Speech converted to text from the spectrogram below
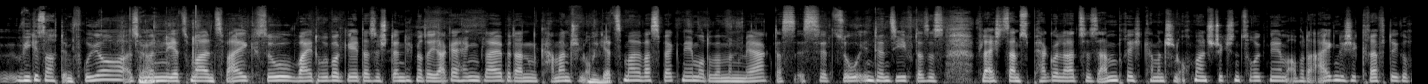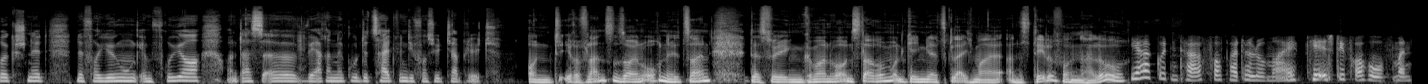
wie gesagt, im Frühjahr, also ja. wenn jetzt mal ein Zweig so weit rüber geht, dass ich ständig mit der Jacke hängen bleibe, dann kann man schon auch mhm. jetzt mal was wegnehmen. Oder wenn man merkt, das ist jetzt so intensiv, dass es vielleicht samt Pergola zusammenbricht, kann man schon auch mal ein Stückchen zurücknehmen. Aber der eigentliche kräftige Rückschnitt, eine Verjüngung im Frühjahr und das äh, wäre eine gute Zeit, wenn die Forsythia blüht. Und ihre Pflanzen sollen auch nicht sein. Deswegen kümmern wir uns darum und gehen jetzt gleich mal ans Telefon. Hallo. Ja, guten Tag, Frau Patalomai. Hier ist die Frau Hofmann.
